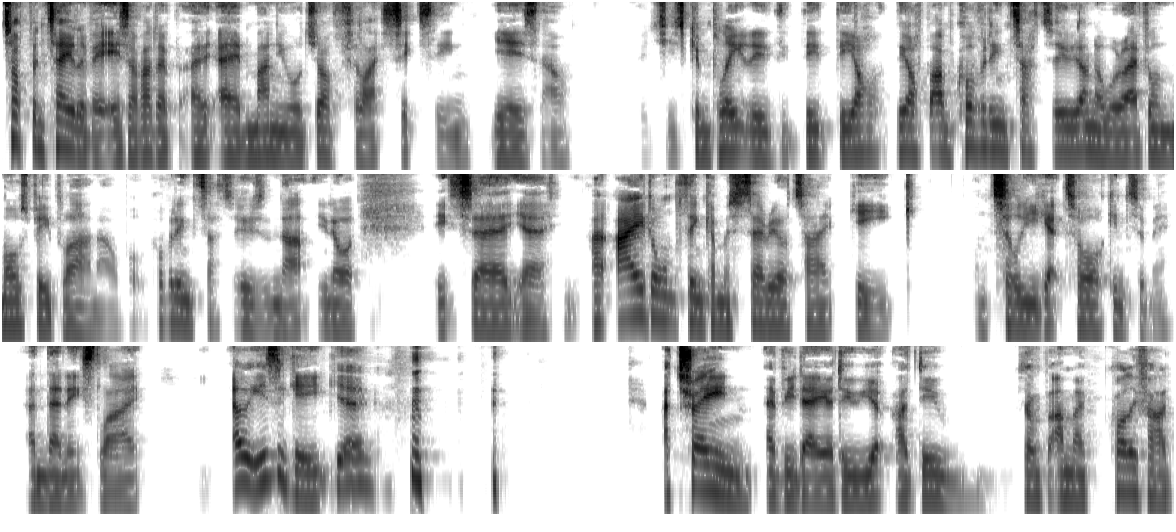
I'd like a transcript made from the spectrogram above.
top and tail of it is I've had a, a, a, manual job for like 16 years now, which is completely the the the, op- I'm covered in tattoos. I know where everyone, most people are now, but covered in tattoos and that. You know, it's uh, yeah. I, I don't think I'm a stereotype geek until you get talking to me, and then it's like, oh, he's a geek, yeah. I train every day. I do. I do. I'm a qualified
